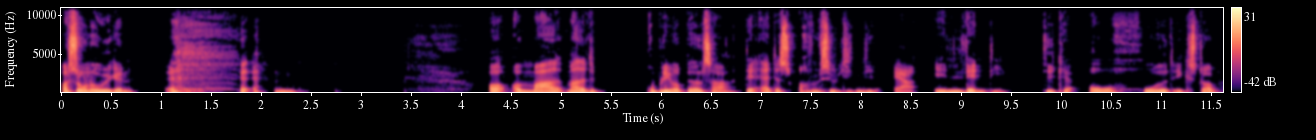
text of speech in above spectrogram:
og zoner ud igen. og, og meget, meget af det problemer Bills har, det er, at deres offensive linje er elendig. De kan overhovedet ikke stoppe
